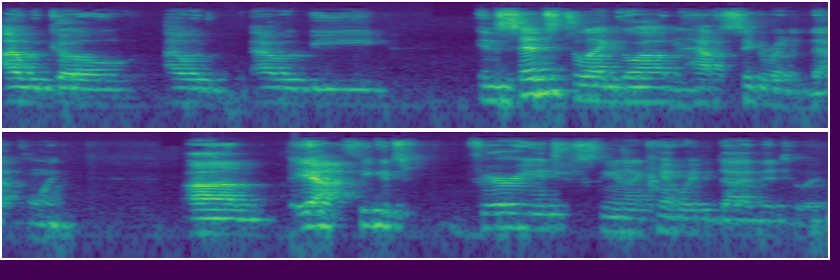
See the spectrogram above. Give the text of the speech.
I would go. I would I would be incensed to like go out and have a cigarette at that point. Um, yeah, I think it's very interesting, and I can't wait to dive into it.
